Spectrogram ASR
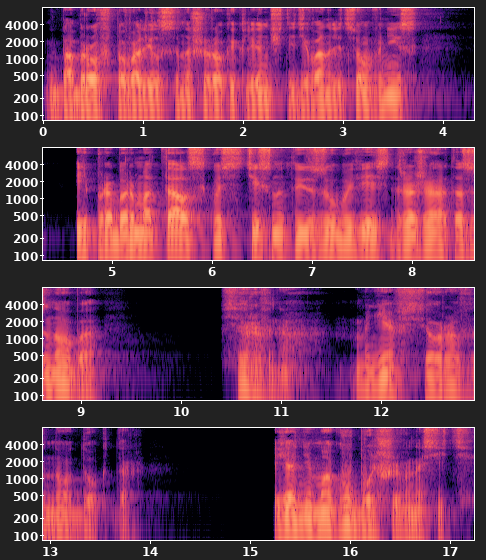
Бобров повалился на широкий клеенчатый диван лицом вниз и пробормотал сквозь стиснутые зубы, весь дрожа от озноба. «Все равно». Мне все равно, доктор. Я не могу больше выносить.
